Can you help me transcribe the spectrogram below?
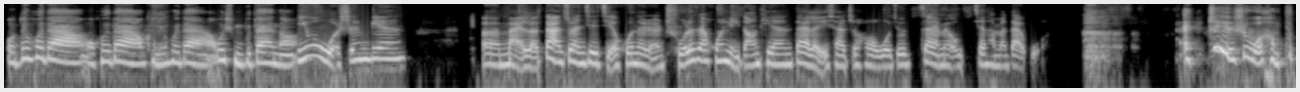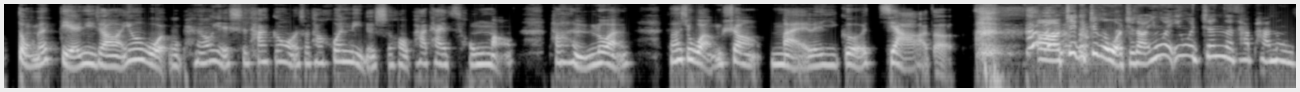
我对会戴啊，我会戴啊，我肯定会戴啊。为什么不戴呢？因为我身边，呃，买了大钻戒结婚的人，除了在婚礼当天戴了一下之后，我就再也没有见他们戴过。哎，这也是我很不懂的点，你知道吗？因为我我朋友也是，他跟我说，他婚礼的时候怕太匆忙，怕很乱，他就网上买了一个假的。哦，这个这个我知道，因为因为真的他怕弄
